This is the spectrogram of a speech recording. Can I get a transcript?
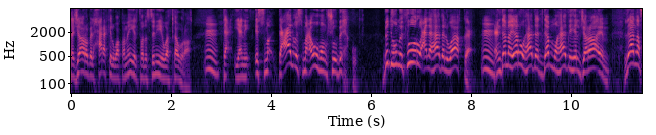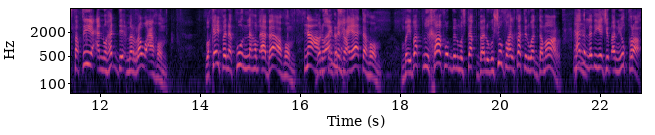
تجارب الحركة الوطنية الفلسطينية والثورة. تع يعني اسم تعالوا اسمعوهم شو بيحكوا. بدهم يثوروا على هذا الواقع. مم. عندما يروا هذا الدم وهذه الجرائم لا نستطيع أن نهدئ من روعهم. وكيف نكون لهم آبائهم نعم ونؤمن حياتهم. بيبطلوا يخافوا من المستقبل وبيشوفوا هالقتل والدمار. مم. هذا الذي يجب أن يقرأ.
